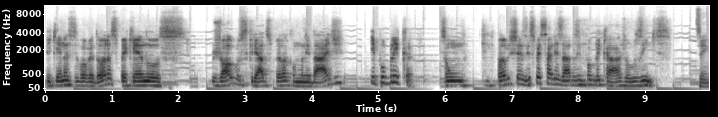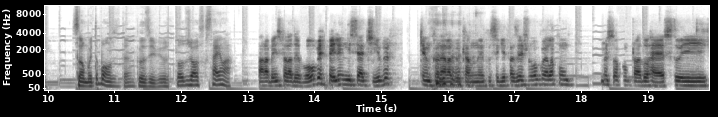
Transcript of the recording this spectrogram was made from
pequenas desenvolvedoras, pequenos jogos criados pela comunidade e publica. São publishers especializados em publicar jogos indies. Sim. São muito bons, então, inclusive, todos os jogos que saem lá. Parabéns pela Devolver, pela iniciativa. Que quando ela viu que ela não ia conseguir fazer jogo, ela com- começou a comprar do resto e,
